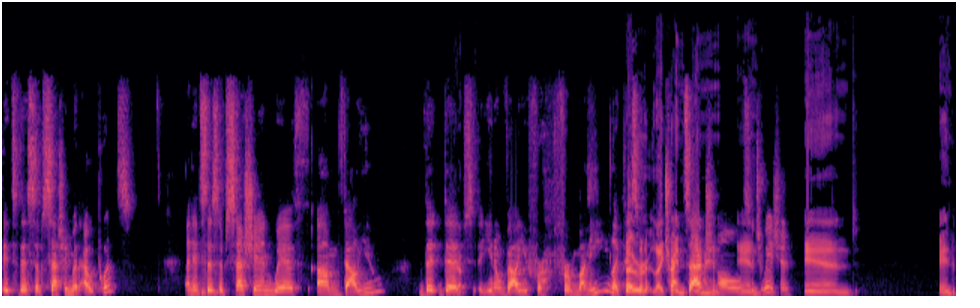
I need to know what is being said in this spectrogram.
it's this obsession with outputs, and it's this obsession with um, value. That that you know value for for money, like this Uh, sort of like, transactional and- and- situation. and and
